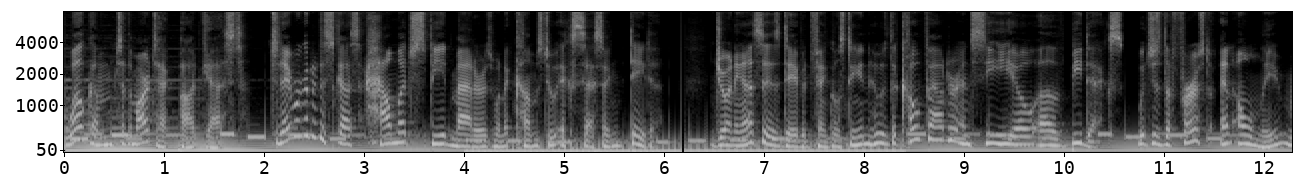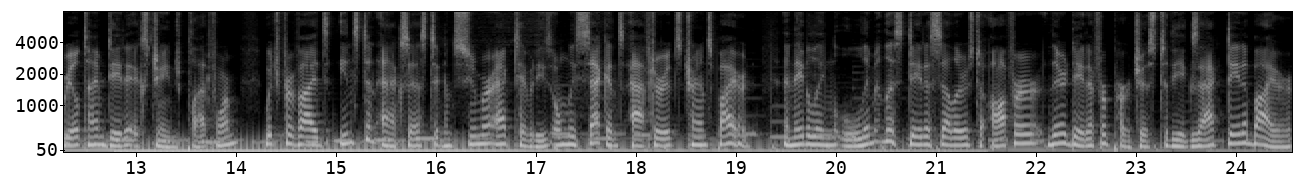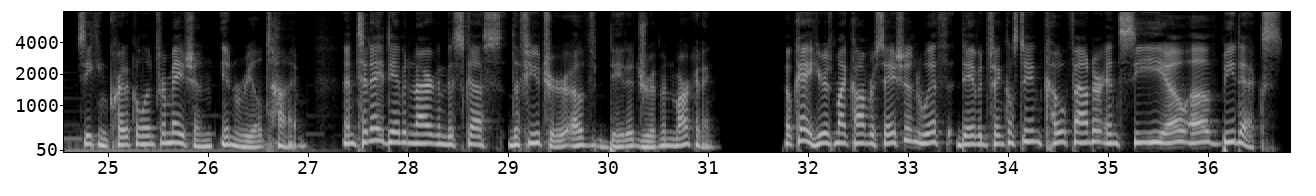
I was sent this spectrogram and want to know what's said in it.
Welcome to the Martech Podcast. Today we're going to discuss how much speed matters when it comes to accessing data. Joining us is David Finkelstein, who is the co founder and CEO of BDEX, which is the first and only real time data exchange platform which provides instant access to consumer activities only seconds after it's transpired, enabling limitless data sellers to offer their data for purchase to the exact data buyer seeking critical information in real time. And today, David and I are going to discuss the future of data driven marketing. Okay, here's my conversation with David Finkelstein, co founder and CEO of BDEX.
